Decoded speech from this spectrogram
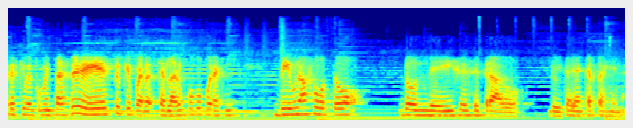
pues que me comentaste de esto, que para charlar un poco por aquí, vi una foto donde hice ese trago, lo hice allá en Cartagena.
